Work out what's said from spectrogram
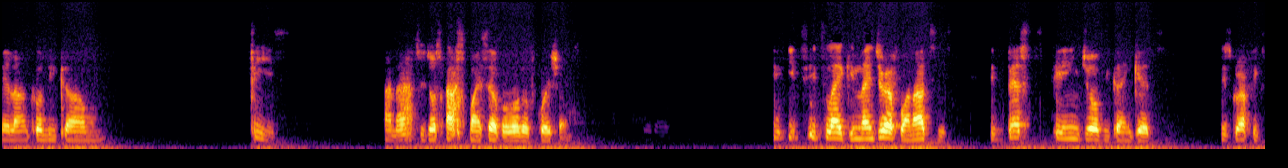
melancholic um, phase, and I have to just ask myself a lot of questions. It, it's it's like in Nigeria for an artist, the best paying job you can get is graphics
